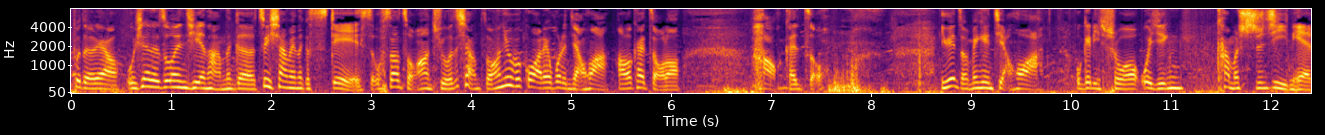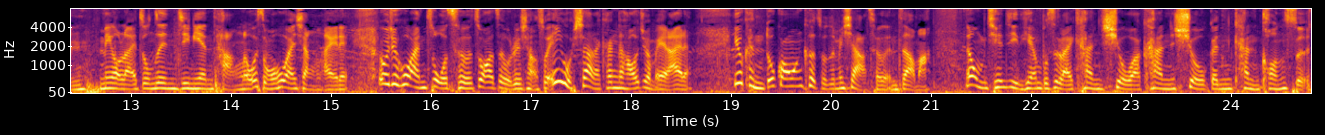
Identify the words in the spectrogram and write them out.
不得了！我现在在中正纪念堂那个最下面那个 stairs，我是要走上去。我在想走上去会不会挂掉，不能讲话。好，我开始走了。好，开始走。因为准备跟你讲话，我跟你说，我已经看了十几年没有来中正纪念堂了。为什么忽然想来呢？因为我就忽然坐车坐到这，我就想说，哎，我下来看看，好久没来了。因为很多观光客从这边下车，你知道吗？那我们前几天不是来看秀啊，看秀跟看 concert，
